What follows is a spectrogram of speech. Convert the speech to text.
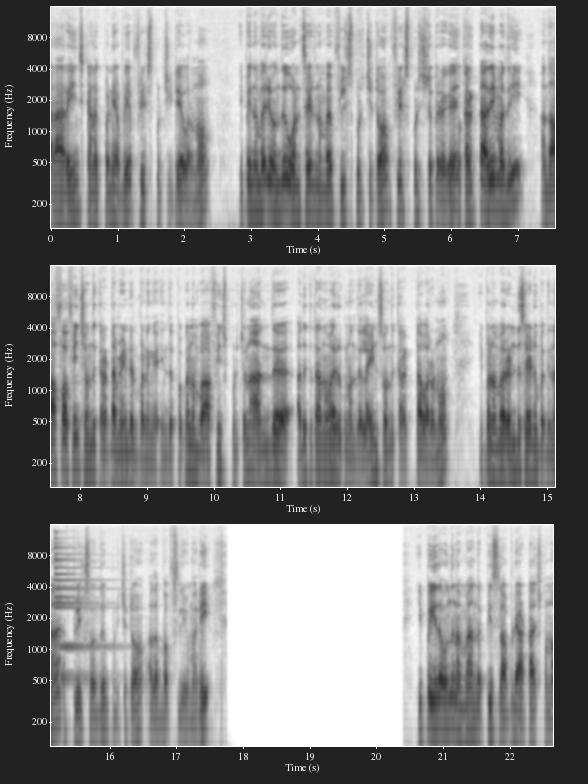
அரை அரை இன்ச் கனெக்ட் பண்ணி அப்படியே ஃப்ளீட்ஸ் பிடிச்சிக்கிட்டே வரணும். இப்போ இந்த மாதிரி வந்து ஒன் சைடு நம்ம ஃப்ளிட்ஸ் பிடிச்சிட்டோம். ஃப்ளிட்ஸ் பிடிச்சிட்ட பிறகு இப்போ கரெக்டாக அதே மாதிரி அந்த ஆஃப் ஆஃப் இன்ச் வந்து கரெக்டாக மெயின்டைன் பண்ணுங்கள் இந்த பக்கம் நம்ம ஆஃப் இன்ச் பிடிச்சோன்னா அந்த அதுக்கு தகுந்த மாதிரி இருக்கணும். அந்த லைன்ஸ் வந்து கரெக்டாக வரணும். இப்போ நம்ம ரெண்டு சைடும் பார்த்தீங்கன்னா ஃப்ளிட்ஸ் வந்து பிடிச்சிட்டோம். அதை பப் ஸ்லீவ் மாதிரி. இப்போ இதை வந்து நம்ம அந்த பீஸில் அப்படியே அட்டாச் பண்ண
